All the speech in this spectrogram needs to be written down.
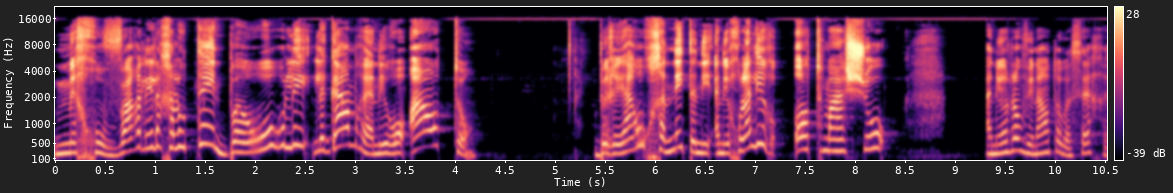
מחובר לי לחלוטין, ברור לי לגמרי, אני רואה אותו. בראייה רוחנית, אני, אני יכולה לראות משהו, אני עוד לא מבינה אותו בשכל.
